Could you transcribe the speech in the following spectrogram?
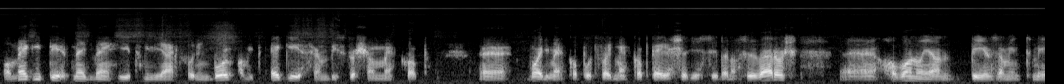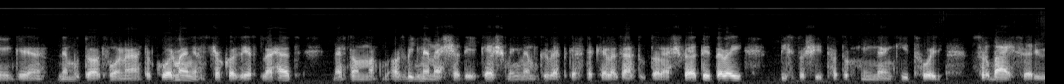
a megítélt 47 milliárd forintból, amit egészen biztosan megkap, eh, vagy megkapott, vagy megkap teljes egészében a főváros, ha van olyan pénz, amit még nem utalt volna át a kormány, az csak azért lehet, mert annak az még nem esedékes, még nem következtek el az átutalás feltételei. Biztosíthatok mindenkit, hogy szabályszerű,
